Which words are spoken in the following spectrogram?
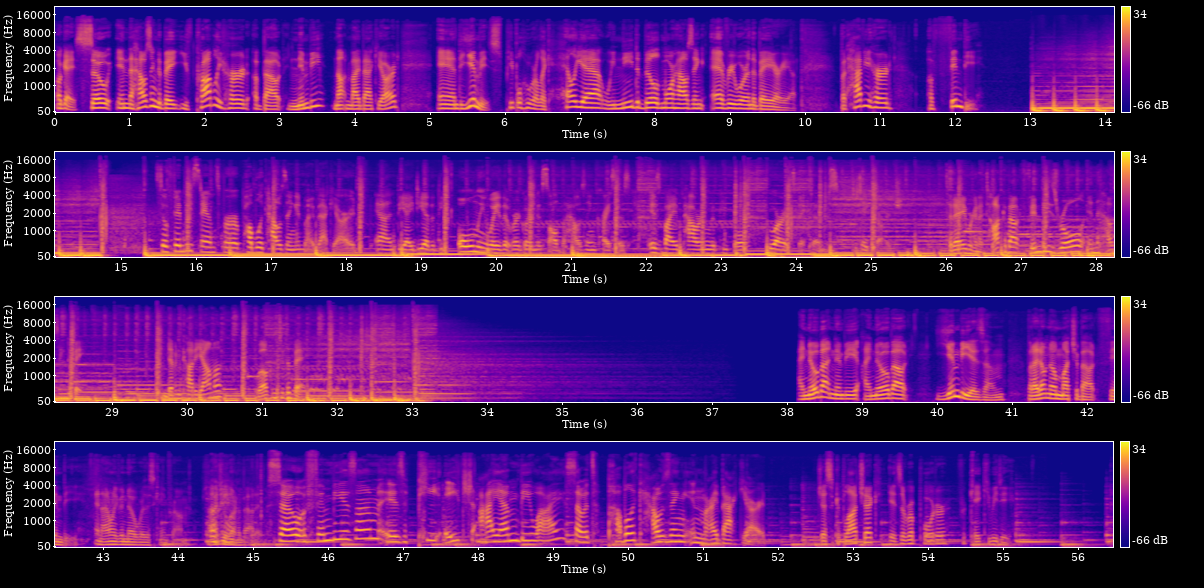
Okay, so in the housing debate, you've probably heard about NIMBY, not in my backyard, and the YIMBYs, people who are like, hell yeah, we need to build more housing everywhere in the Bay Area. But have you heard of PHIMBY? So PHIMBY stands for Public Housing in My Backyard, and the idea that the only way that we're going to solve the housing crisis is by empowering the people who are its victims to take charge. Today, we're going to talk about PHIMBY's role in the housing debate. Devin Katayama. Welcome to the Bay. I know about NIMBY, I know about YIMBYism, but I don't know much about PHIMBY, and I don't even know where this came from. So how'd you learn about it? So, PHIMBYism is P H I M B Y, so it's public housing in my backyard. Jessica Placzek is a reporter for KQED.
